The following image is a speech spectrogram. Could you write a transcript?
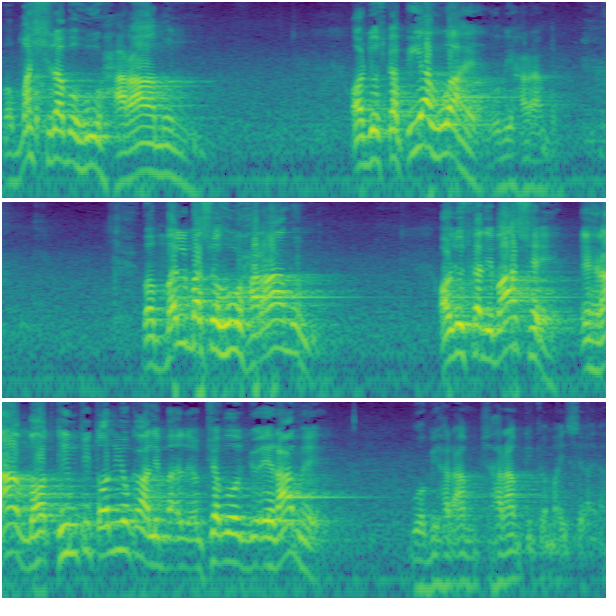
وہ مشرب ہو حرام اور جو اس کا پیا ہوا ہے وہ بھی حرام ہے وہ ملبس ہو حرام اور جو اس کا لباس ہے، احرام، بہت قیمتی تولیوں کا وہ جو احرام ہے، وہ بھی حرام حرام کی کمائی سے آیا.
